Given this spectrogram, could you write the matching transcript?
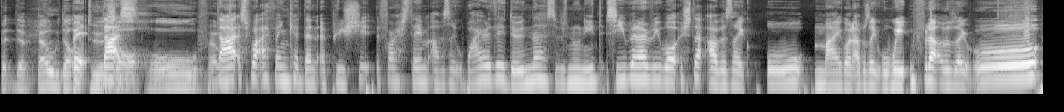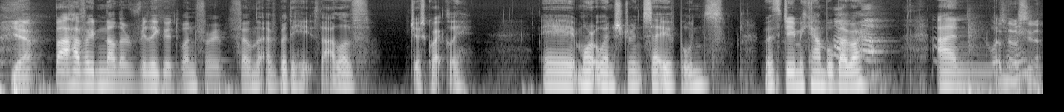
But the build up But to it, the whole film. That's what I think I didn't appreciate the first time. I was like, why are they doing this? There was no need. See, when I rewatched it, I was like, oh my god. I was like waiting for it. I was like, oh. yeah. But I have another really good one for a film that everybody hates that I love. Just quickly, uh, Mortal Instruments: City of Bones with Jamie Campbell Bower. and what's I've her never name? seen it.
